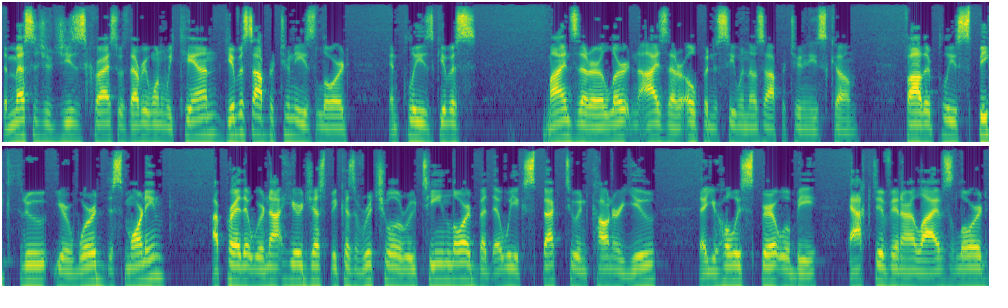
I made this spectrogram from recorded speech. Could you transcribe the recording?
the message of Jesus Christ with everyone we can. Give us opportunities, Lord, and please give us minds that are alert and eyes that are open to see when those opportunities come. Father, please speak through your word this morning. I pray that we're not here just because of ritual or routine, Lord, but that we expect to encounter you, that your Holy Spirit will be active in our lives, Lord.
